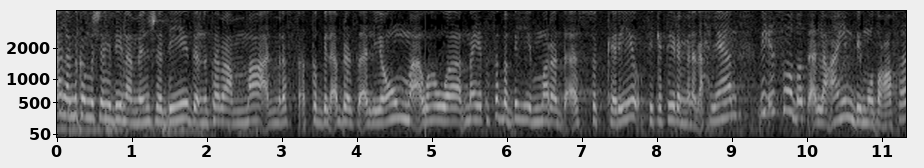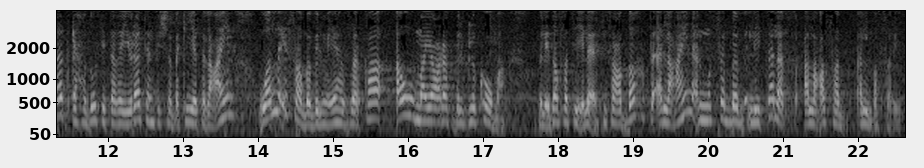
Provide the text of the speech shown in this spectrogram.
أهلا بكم مشاهدينا من جديد. نتابع مع الملف الطبي الأبرز اليوم وهو ما يتسبب به مرض السكري في كثير من الأحيان بإصابة العين بمضاعفات كحدوث تغيرات في شبكية العين والإصابة بالمياه الزرقاء أو ما يعرف بالجلوكوما. بالإضافة إلى ارتفاع ضغط العين المسبب لتلف العصب البصري.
